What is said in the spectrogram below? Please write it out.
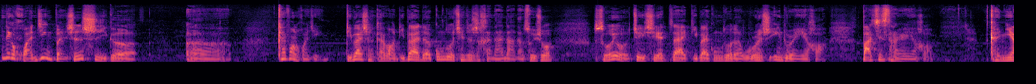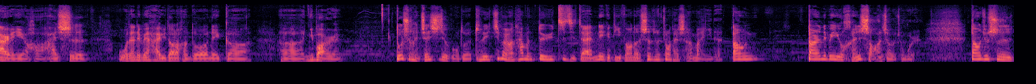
那个环境本身是一个呃开放的环境，迪拜是很开放，迪拜的工作签证是很难拿的，所以说所有这些在迪拜工作的，无论是印度人也好，巴基斯坦人也好，肯尼亚人也好，还是我在那边还遇到了很多那个呃尼泊尔人。都是很珍惜这个工作，所以基本上他们对于自己在那个地方的生存状态是很满意的。当当然那边有很少很少的中国人，当就是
